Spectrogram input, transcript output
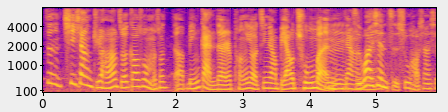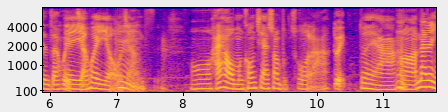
这气象局好像只会告诉我们说，呃，敏感的朋友尽量不要出门。嗯、这样，紫外线指数好像现在会也会有这样子、嗯。哦，还好我们空气还算不错啦。对对啊，哈、嗯，那你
